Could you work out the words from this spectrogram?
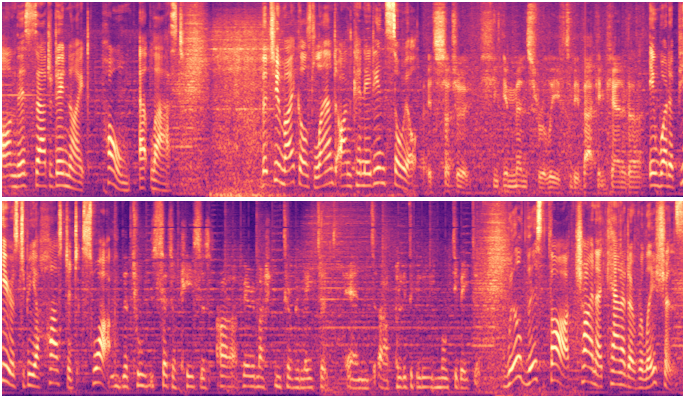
on this Saturday night, home at last. The two Michaels land on Canadian soil. It's such a immense relief to be back in Canada. In what appears to be a hostage swap. The two sets of cases are very much interrelated and uh, politically motivated. Will this thaw China Canada relations?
